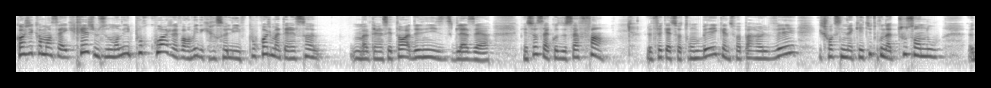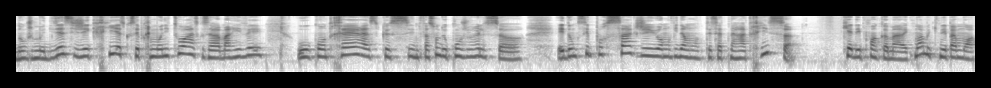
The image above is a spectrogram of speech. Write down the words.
quand j'ai commencé à écrire, je me suis demandé pourquoi j'avais envie d'écrire ce livre, pourquoi je m'intéressais tant à Denise Glaser? Bien sûr, c'est à cause de sa fin. Le fait qu'elle soit tombée, qu'elle ne soit pas relevée. Et je crois que c'est une inquiétude qu'on a tous en nous. Donc je me disais, si j'écris, est-ce que c'est prémonitoire? Est-ce que ça va m'arriver? Ou au contraire, est-ce que c'est une façon de conjurer le sort? Et donc c'est pour ça que j'ai eu envie d'inventer cette narratrice qui a des points communs avec moi, mais qui n'est pas moi.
